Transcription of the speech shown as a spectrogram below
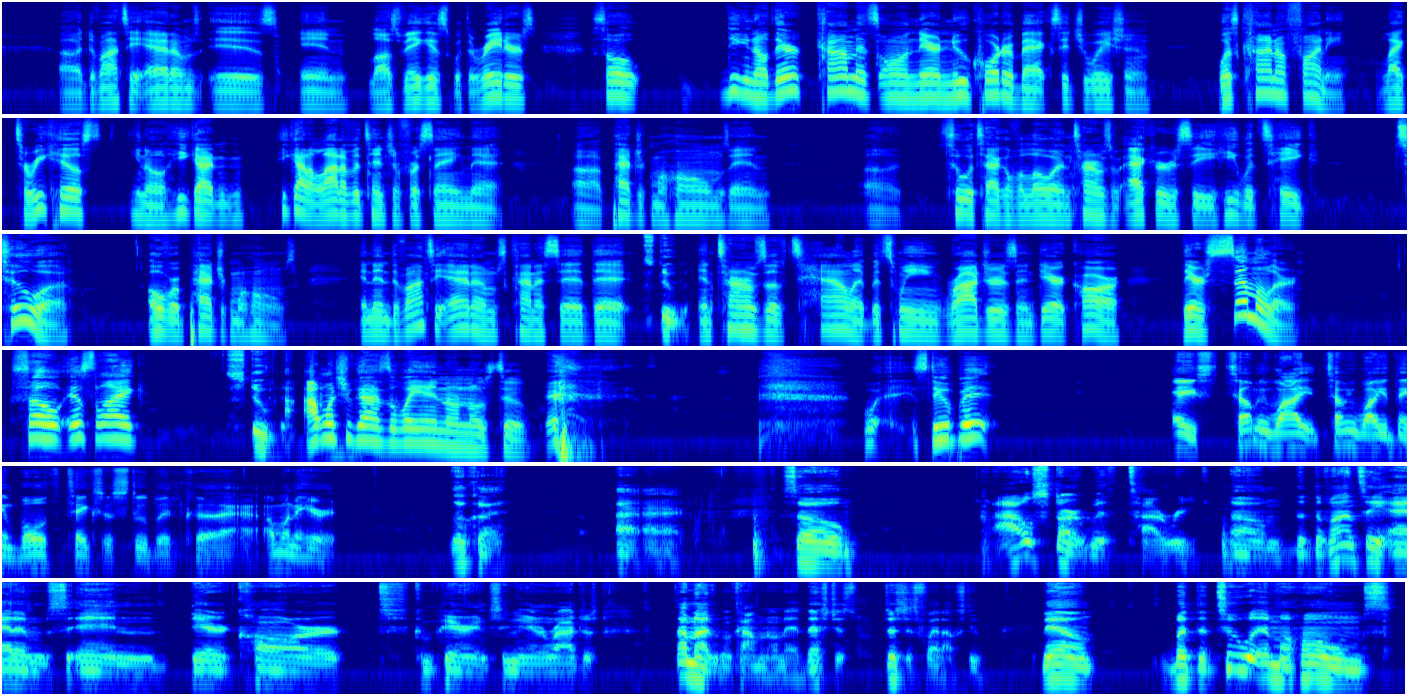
Uh, Davante Adams is in Las Vegas with the Raiders. So, you know, their comments on their new quarterback situation was kind of funny. Like Tyreek Hill, you know, he got he got a lot of attention for saying that uh, Patrick Mahomes and uh, Tua Tagovailoa, in terms of accuracy, he would take Tua over Patrick Mahomes. And then Davante Adams kind of said that stupid. in terms of talent between Rodgers and Derek Carr, they're similar. So it's like Stupid. I want you guys to weigh in on those two. Stupid. Ace, tell me why. Tell me why you think both takes are stupid. Cause I, I want to hear it. Okay. All right, all right. So I'll start with Tyreek. Um, the Davante Adams and Derek Carr comparing to Aaron Rodgers. I'm not even gonna comment on that. That's just that's just flat out stupid. Now, but the Tua and Mahomes,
